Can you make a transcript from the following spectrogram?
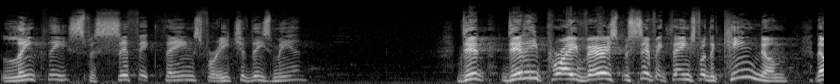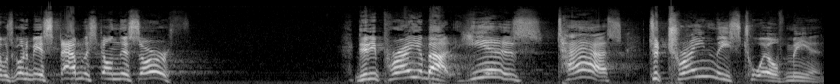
lengthy, specific things for each of these men? Did, did he pray very specific things for the kingdom that was going to be established on this earth? Did he pray about his task to train these 12 men?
